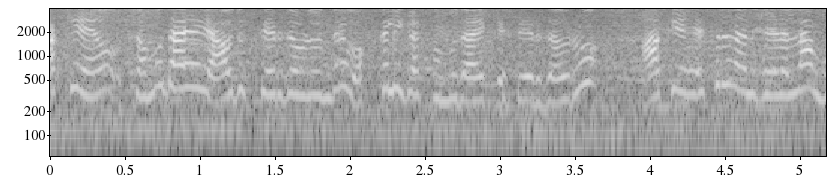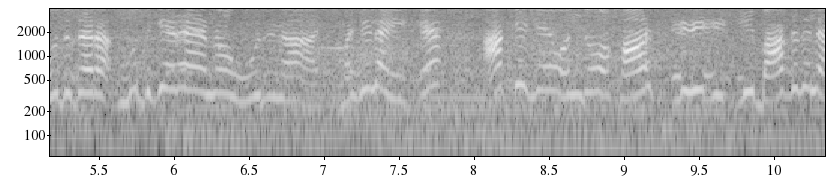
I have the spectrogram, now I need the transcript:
ಆಕೆ ಸಮುದಾಯ ಯಾವುದಕ್ಕೆ ಸೇರಿದವಳು ಅಂದರೆ ಒಕ್ಕಲಿಗ ಸಮುದಾಯಕ್ಕೆ ಸೇರಿದವರು. ಆಕೆಯ ಹೆಸರು ನಾನು ಹೇಳಲ್ಲ, ಮುದುಗರ, ಮುದುಗೆರೆ ಅನ್ನೋ ಊರಿನ ಮಹಿಳೆ ಈಕೆ. ಆಕೆಗೆ ಒಂದು ಹಾರ್ಟ್ ಈ ಭಾಗದಲ್ಲಿ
